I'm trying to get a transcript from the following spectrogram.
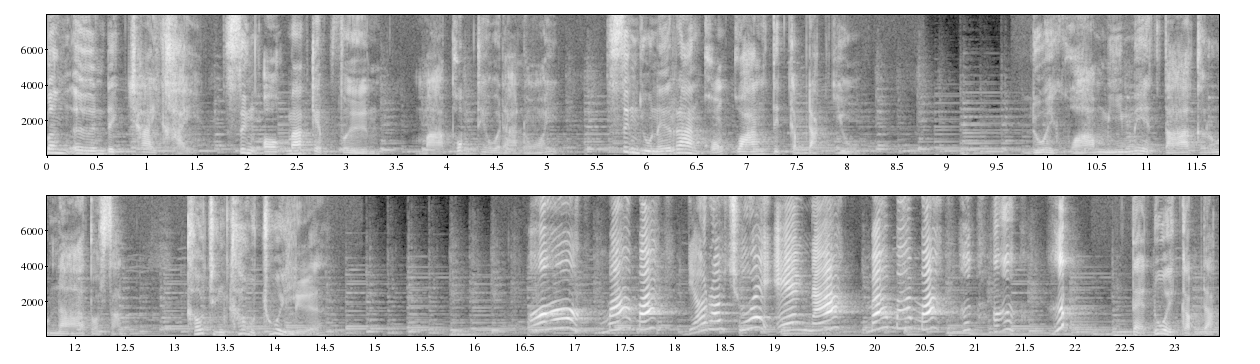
บังเอิญเด็กชายไข่ ซึ่งออกมาเก็บฟืนมาพบเทวดาน้อย ซึ่งอยู่ในร่างของกวางติดกับดักอยู่ ด้วยความมีเมตตากรุณาต่อสัตว์ เขาจึงเข้าช่วยเหลือโอ้มามาเดี๋ยวเราช่วยเองนะ มามามาฮึบฮึบฮึบแต่ด้วยกับดัก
